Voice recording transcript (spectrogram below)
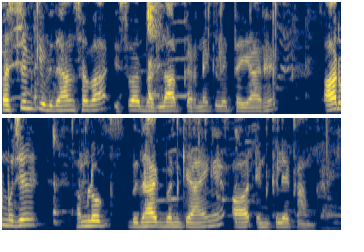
पश्चिम की विधानसभा इस बार बदलाव करने के लिए तैयार है और मुझे हम लोग विधायक बन के आएँगे और इनके लिए काम करेंगे।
